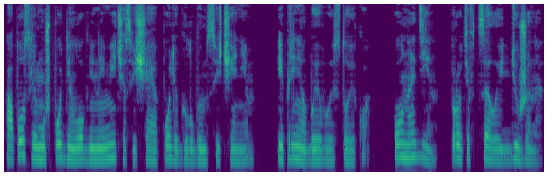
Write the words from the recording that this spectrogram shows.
а после муж поднял огненный меч, освещая поле голубым свечением, и принял боевую стойку. Он один, против целой дюжины.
